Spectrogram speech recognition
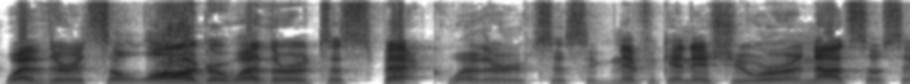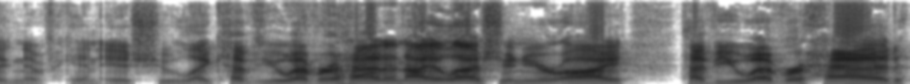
whether it's a log or whether it's a speck, whether it's a significant issue or a not so significant issue. Like, have you ever had an eyelash in your eye? Have you ever had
